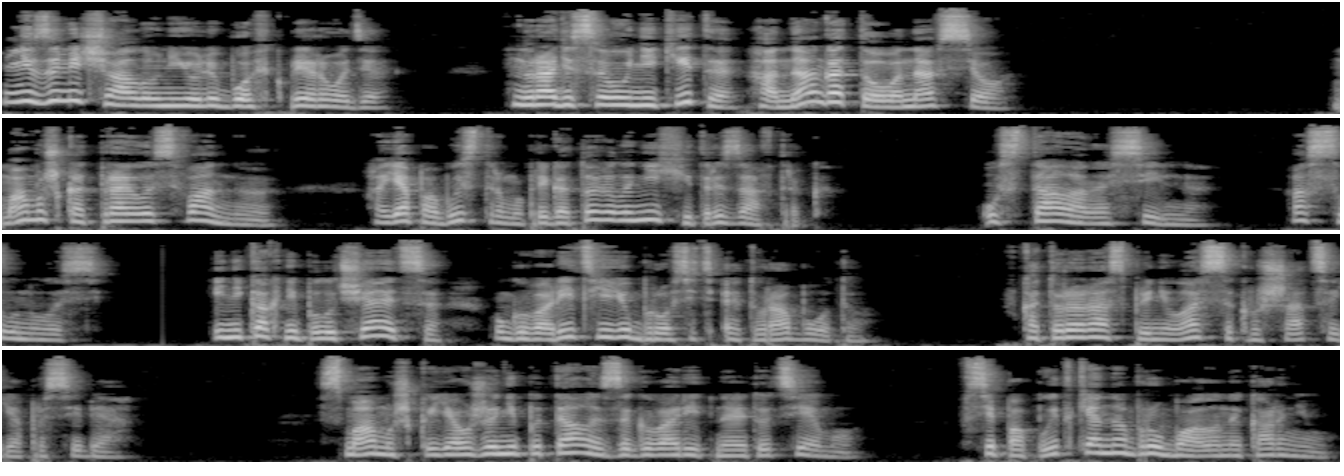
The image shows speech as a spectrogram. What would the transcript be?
Не замечала у нее любовь к природе, но ради своего Никиты она готова на все. Мамушка отправилась в ванную, а я по-быстрому приготовила нехитрый завтрак. Устала она сильно, осунулась, и никак не получается уговорить ее бросить эту работу. В который раз принялась сокрушаться я про себя. С мамушкой я уже не пыталась заговорить на эту тему – все попытки она обрубала на корню.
